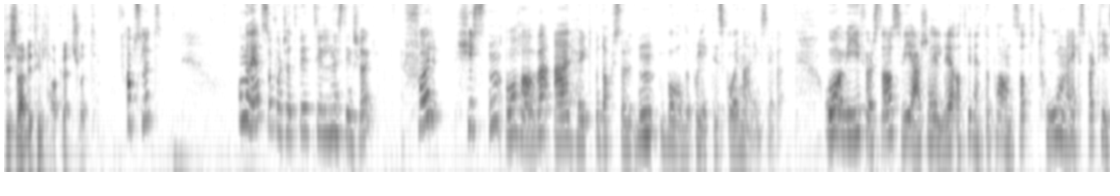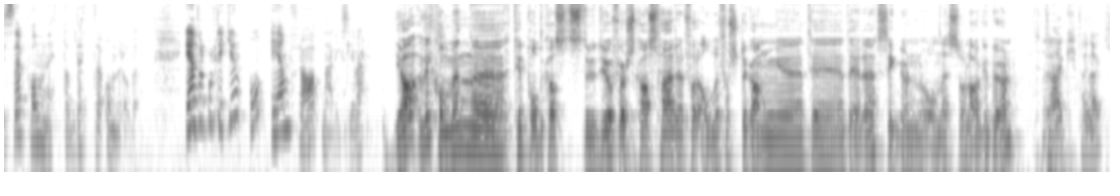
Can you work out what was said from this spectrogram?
prisverdig tiltak, rett og slett. Absolutt. Og med det så fortsetter vi til neste innslag. For kysten og havet er høyt på dagsorden både politisk og i næringslivet. Og vi i First House vi er så heldige at vi nettopp har ansatt to med ekspertise på nettopp dette området. Én fra politikken og én fra næringslivet. Ja, velkommen eh, til podkaststudio Firstcast her for aller første gang eh, til dere. Sigbjørn Aanes og Lage Børn. Takk. takk, takk.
